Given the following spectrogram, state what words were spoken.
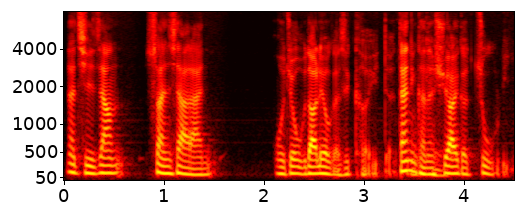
那其实这样算下来。我觉得五到六个是可以的，但你可能需要一个助理，Okay.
